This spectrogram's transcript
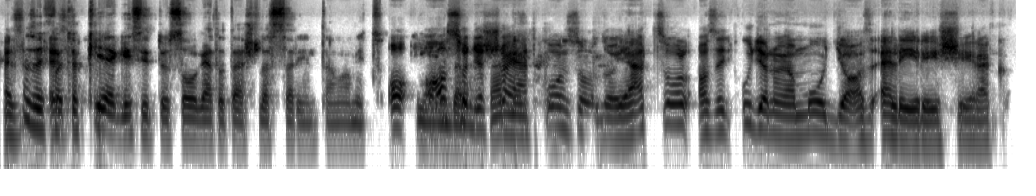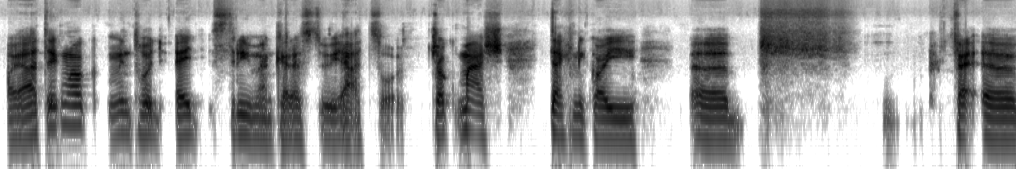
Ez, Ez egyfajta kiegészítő szolgáltatás lesz szerintem, amit a, az, hogy a saját konzolodon játszol, az egy ugyanolyan módja az elérésének a játéknak, mint hogy egy streamen keresztül játszol. Csak más technikai ö, fe, ö,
